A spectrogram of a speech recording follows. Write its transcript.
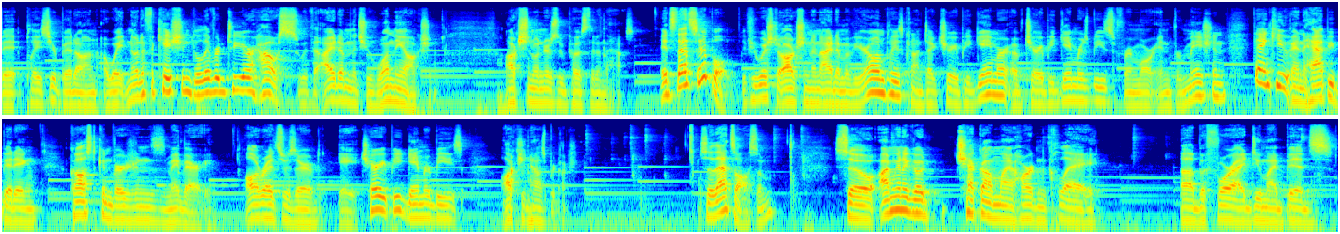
bid, place your bid on. Await notification delivered to your house with the item that you've won the auction. Auction winners will be posted in the house. It's that simple. If you wish to auction an item of your own, please contact Cherry P Gamer of Cherry P Gamers Bees for more information. Thank you and happy bidding. Cost conversions may vary. All rights reserved. A Cherry P Gamer Bees auction house production. So that's awesome. So I'm gonna go check on my hardened clay uh, before I do my bids,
